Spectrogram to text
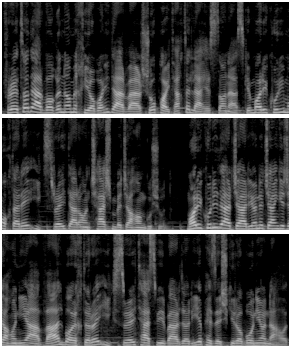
فرتا در واقع نام خیابانی در ورشو پایتخت لهستان است که ماری کوری مخترع X-ray در آن چشم به جهان گشود. ماری کوری در جریان جنگ جهانی اول با اختراع X-ray تصویربرداری پزشکی را بنیان نهاد.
